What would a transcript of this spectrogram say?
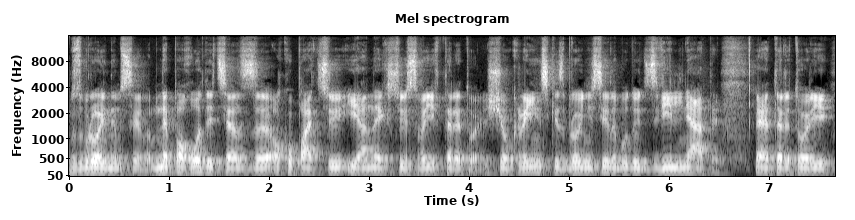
збройним силам, не погодиться з окупацією і анексією своїх територій, що українські збройні сили будуть звільняти е, території.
